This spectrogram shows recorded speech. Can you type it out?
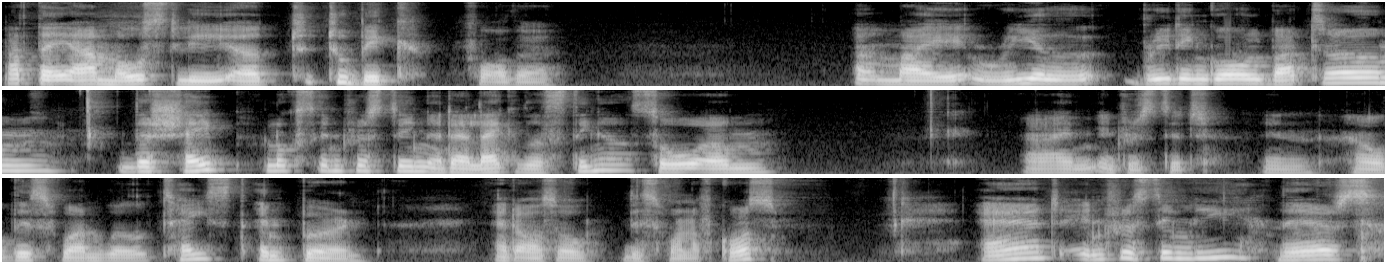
But they are mostly uh, too big for the uh, my real breeding goal, but um, the shape looks interesting and I like the stinger, so um, I'm interested in how this one will taste and burn. And also this one, of course. And interestingly, there's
